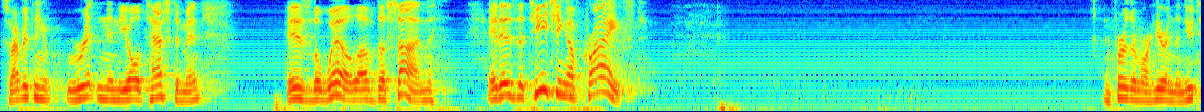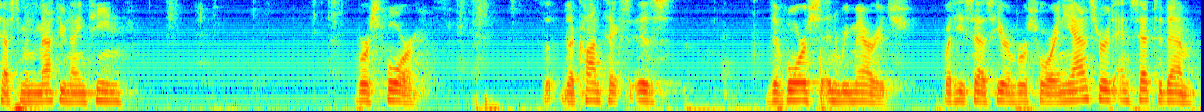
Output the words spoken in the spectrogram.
So everything written in the Old Testament is the will of the Son. It is the teaching of Christ. And furthermore, here in the New Testament, Matthew 19, verse 4, the, the context is divorce and remarriage. but he says here in verse 4 And he answered and said to them,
